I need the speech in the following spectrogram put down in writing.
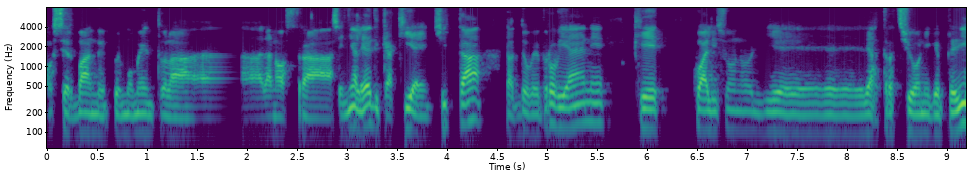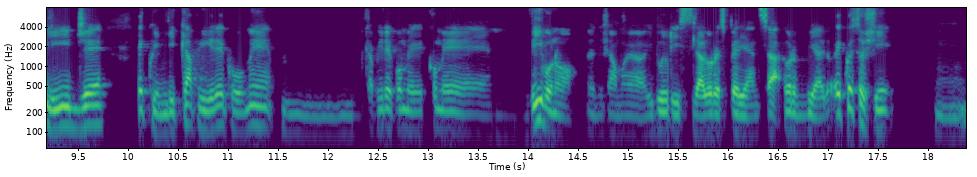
osservando in quel momento la, la, nostra segnaletica, chi è in città, da dove proviene, che, quali sono gli, le attrazioni che predilige e quindi capire come, mh, capire come, come vivono diciamo, i turisti, la loro esperienza Orvieto. E questo ci, mh,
